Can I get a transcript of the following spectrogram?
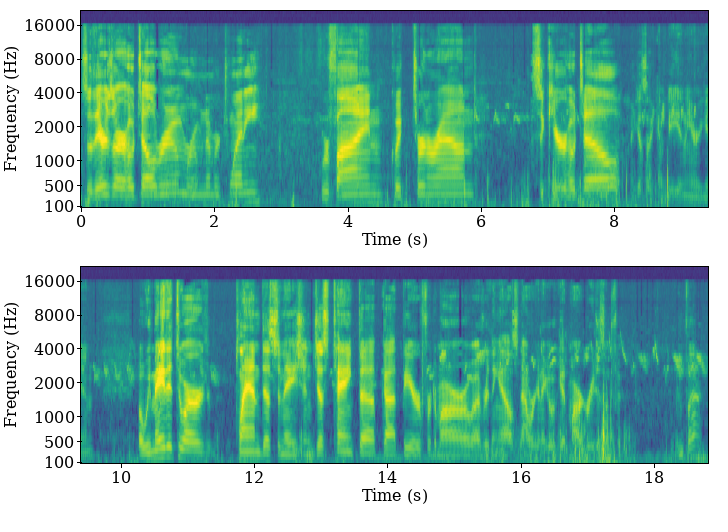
So there's our hotel room, room number 20. We're fine. Quick turnaround. Secure hotel. I guess I can be in here again. But we made it to our planned destination. Just tanked up, got beer for tomorrow, everything else. Now we're going to go get margaritas and food. Been fun.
